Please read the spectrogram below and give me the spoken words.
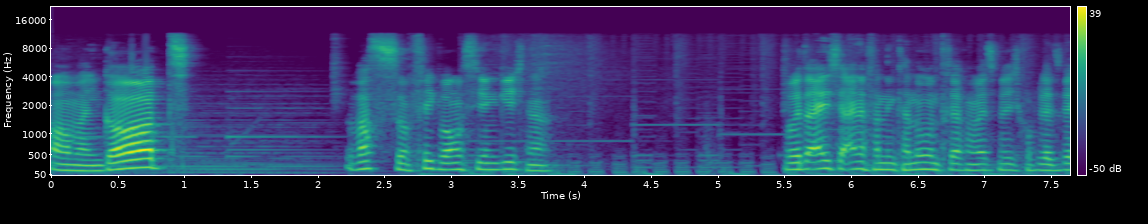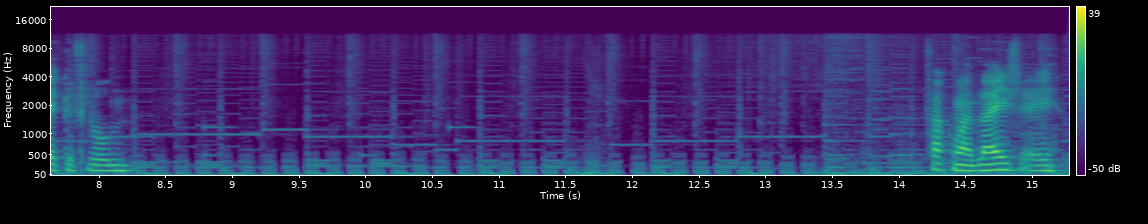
Oh mein Gott. Was zum Fick, warum ist hier ein Gegner? Ich wollte eigentlich eine von den Kanonen treffen, aber jetzt bin ich komplett weggeflogen. Fuck mal live, ey.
